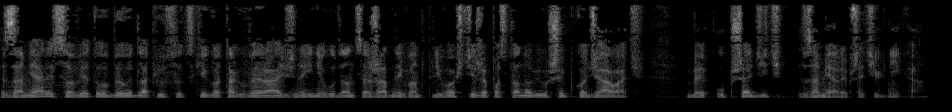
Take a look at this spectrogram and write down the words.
Zamiary Sowietów były dla Piłsudskiego tak wyraźne i niebudzące żadnej wątpliwości, że postanowił szybko działać, by uprzedzić zamiary przeciwnika.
